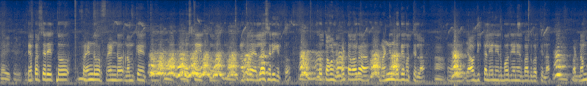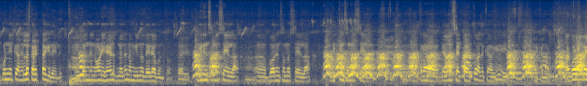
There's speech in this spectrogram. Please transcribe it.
ಸರಿ ಸರಿ ಸರಿ. ಪೇಪರ್ ಸರಿ ಇತ್ತು ಫ್ರೆಂಡ್ ಫ್ರೆಂಡ್ ನಂಬಿಕೆ ಇತ್ತು ರಸ್ತೆ ಇತ್ತು ಆ ಥರ ಎಲ್ಲ ಸರಿಗಿತ್ತು ಸೊ ತಗೊಂಡು ಬಟ್ ಅವಾಗ ಮಣ್ಣಿನ ಬಗ್ಗೆ ಗೊತ್ತಿಲ್ಲ. ಆ, ಯಾವ ದಿಕ್ಕಲ್ಲಿ ಏನಿರ್ಬೋದು ಏನಿರ್ಬಾರ್ದು ಗೊತ್ತಿಲ್ಲ. ಬಟ್ ನಮ್ಮ ಪುಣ್ಯಕ್ಕೆ ಅದೆಲ್ಲ ಕರೆಕ್ಟ್ ಆಗಿದೆ ಇಲ್ಲಿ. ನೀವು ಬಂದು ನೋಡಿ ಹೇಳಿದ್ಮೇಲೆ ನಮ್ಗೆ ಇನ್ನೂ ಧೈರ್ಯ ಬಂತು. ಸರಿ. ನೀರಿನ ಸಮಸ್ಯೆ ಇಲ್ಲ. ಆ, ಬೋರಿನ ಸಮಸ್ಯೆ ಇಲ್ಲ. ದಿಕ್ಕಿನ ಸಮಸ್ಯೆ ಇಲ್ಲ. ಆ ಥರ ಎಲ್ಲ ಸೆಟ್ ಆಯಿತು. ಅದಕ್ಕಾಗಿ ಇದು ಆಯ್ಕೆ ಮಾಡ್ತೀವಿ. ತಗೊಳ್ಳುವಾಗ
